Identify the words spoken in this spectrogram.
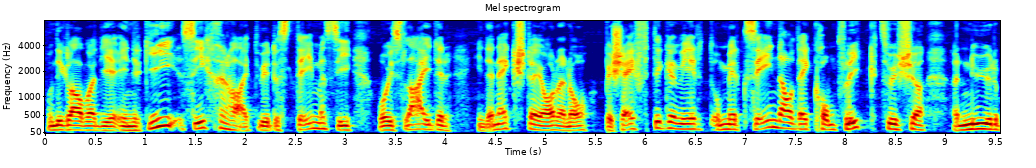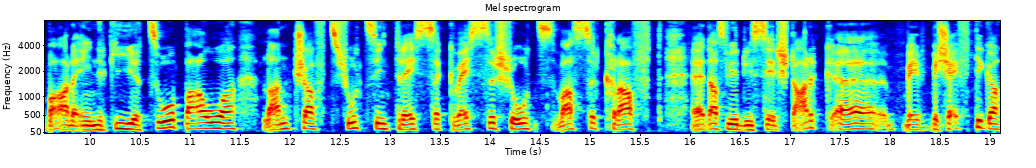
Und ich glaube, die Energiesicherheit wird ein Thema sein, das uns leider in den nächsten Jahren noch beschäftigen wird. Und wir sehen auch den Konflikt zwischen erneuerbaren Energien zu bauen, Landschaftsschutzinteressen, Gewässerschutz, Wasserkraft. Äh, das wird uns sehr stark äh, beschäftigen.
